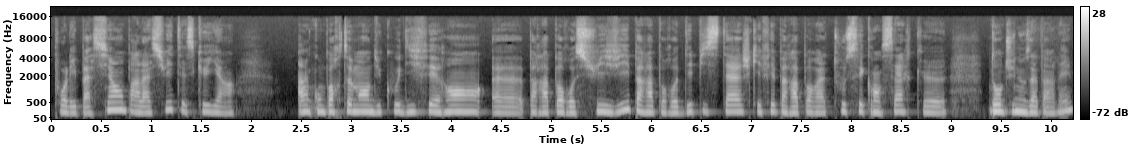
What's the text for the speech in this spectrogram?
pour les patients par la suite? Est-ce qu'il y a un, un comportement du coup différent euh, par rapport au suivi, par rapport au dépistage qui est fait par rapport à tous ces cancers que, dont tu nous as parlé?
